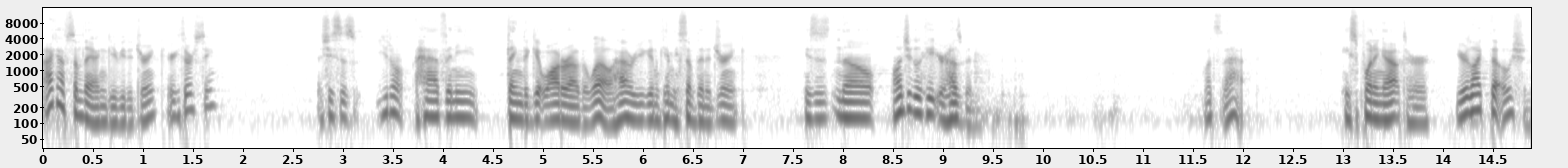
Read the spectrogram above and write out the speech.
I got something I can give you to drink. Are you thirsty? And she says, You don't have anything to get water out of the well. How are you going to give me something to drink? He says, No, why don't you go get your husband? What's that? He's pointing out to her, You're like the ocean.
